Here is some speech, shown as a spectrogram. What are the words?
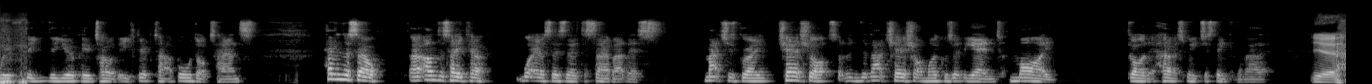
with the, the European title that he's ripped out of Bulldog's hands. Hell in a Cell, uh, Undertaker. What else is there to say about this? Match is great. Chair shots. That chair shot Michaels at the end. My God, it hurts me just thinking about it. yeah,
